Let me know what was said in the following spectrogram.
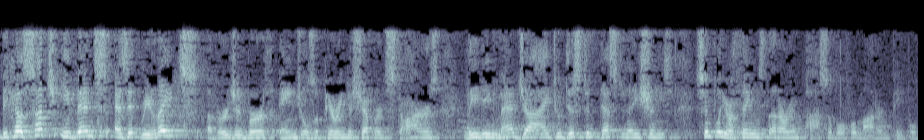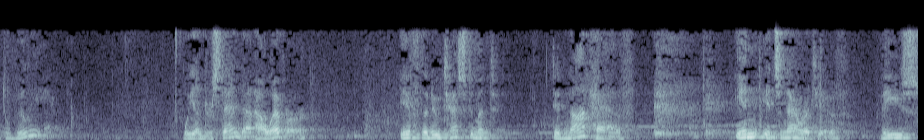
because such events as it relates, a virgin birth, angels appearing to shepherds, stars leading magi to distant destinations, simply are things that are impossible for modern people to believe. We understand that, however, if the New Testament did not have in its narrative these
